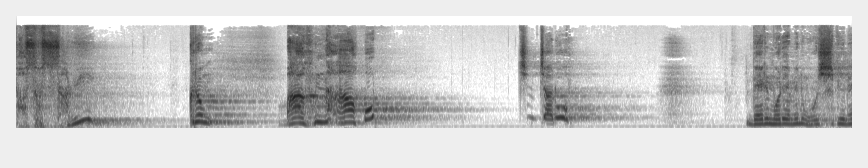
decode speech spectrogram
여섯 살이? 그럼 마흔아홉? 진짜로? 내일 모레면 오십이네?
